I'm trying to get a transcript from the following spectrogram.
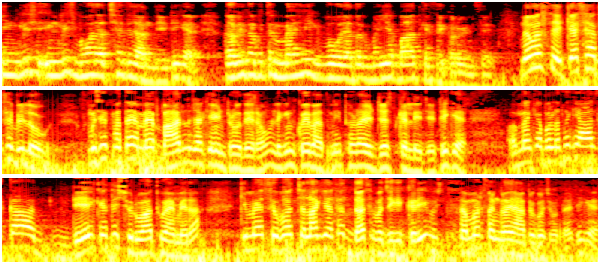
इंग्लिश इंग्लिश बहुत अच्छे से जानती है ठीक है? कभी कभी तो मैं ही वो हो जाता हूँ भैया बात कैसे करूँ इनसे? नमस्ते कैसे आप सभी लोग? मुझे पता है मैं बाद में जाके इंट्रो दे रहा हूँ लेकिन कोई बात नहीं थोड़ा एडजस्ट कर लीजिए ठीक है? और मैं क्या बोल रहा था कि आज का डे कैसे शुरुआत हुआ है मेरा कि मैं सुबह चला गया था दस बजे के करीब समर संघा यहाँ पे कुछ होता है ठीक है?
